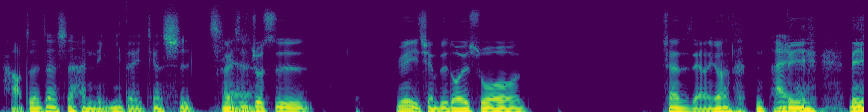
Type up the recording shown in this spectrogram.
好，这真的是很灵异的一件事情。还是就是因为以前不是都会说，现在是怎样用？哎林林医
